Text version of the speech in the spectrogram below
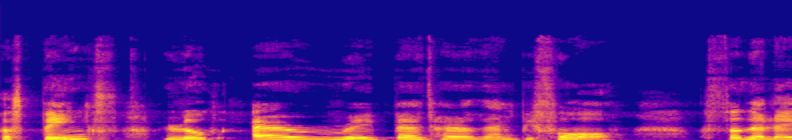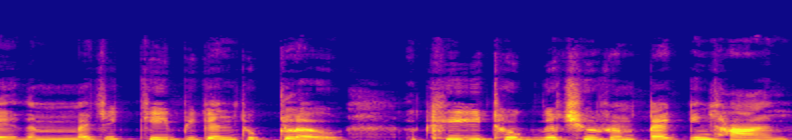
The Sphinx looked every better than before. Suddenly, the magic key began to glow. The key took the children back in time.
